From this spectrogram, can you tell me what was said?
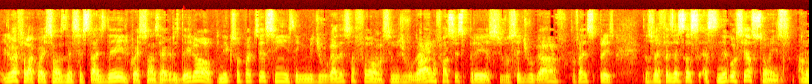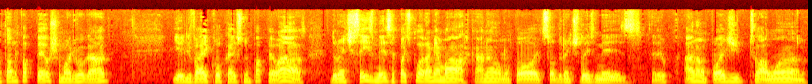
ele vai falar quais são as necessidades dele, quais são as regras dele. Ó, oh, comigo só pode ser assim, você tem que me divulgar dessa forma. Se não divulgar, não faça esse preço. Se você divulgar, faz esse preço. Então, você vai fazer essas, essas negociações, anotar no papel, chamar o advogado e ele vai colocar isso no papel. Ah, durante seis meses você pode explorar minha marca. Ah, não, não pode, só durante dois meses, entendeu? Ah, não, pode, sei lá, um ano.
